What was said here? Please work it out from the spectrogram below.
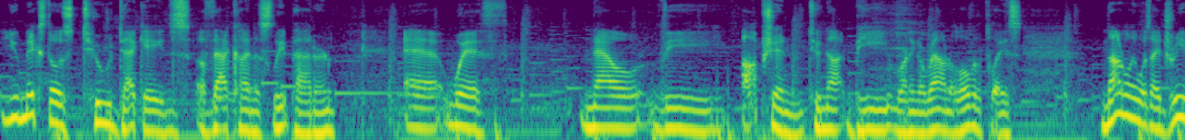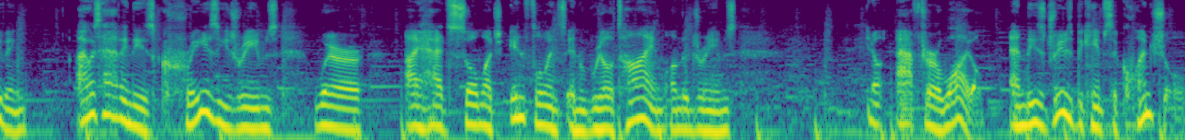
you mix those two decades of that kind of sleep pattern uh, with now the option to not be running around all over the place. Not only was I dreaming, I was having these crazy dreams where I had so much influence in real time on the dreams, you know, after a while. And these dreams became sequential,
